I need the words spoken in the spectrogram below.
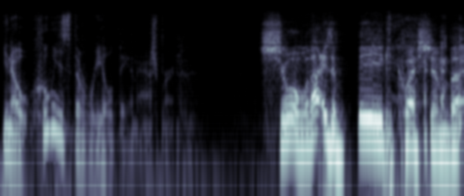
you know, who is the real Dan Ashburn? Sure. Well, that is a big question, but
